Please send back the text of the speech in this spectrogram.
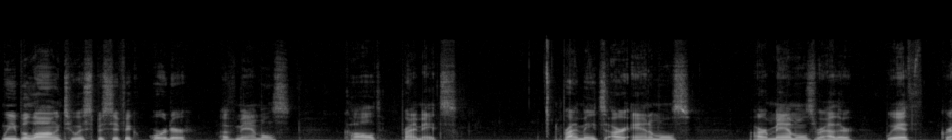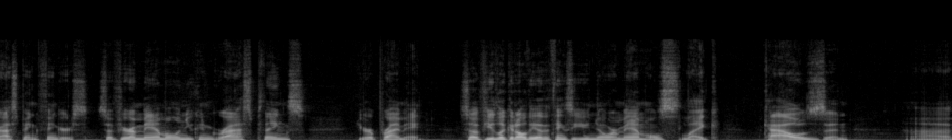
we belong to a specific order of mammals called primates. Primates are animals, are mammals rather, with grasping fingers. So if you're a mammal and you can grasp things, you're a primate. So if you look at all the other things that you know are mammals, like cows and uh,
